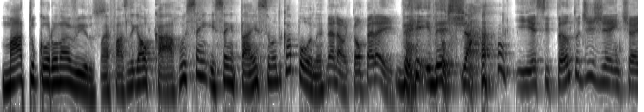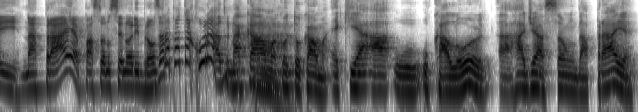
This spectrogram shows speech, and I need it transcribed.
mata o coronavírus. Mais fácil ligar o carro e, sen- e sentar em cima do capô, né? Não, não, então peraí. De- e deixar. E esse tanto de gente aí na praia, passando cenoura e bronze, era pra estar curado, né? Mas calma, Ah. Cotô, calma. É que a, a- o, o calor, a radiação da praia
